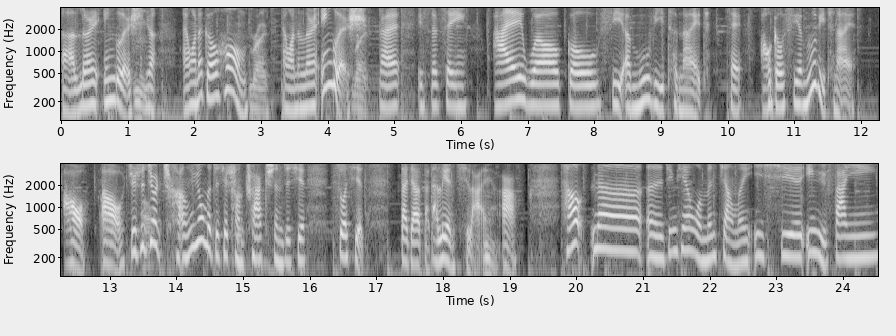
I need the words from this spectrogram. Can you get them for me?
呃、learn English，、你说 I want to go home。 Right. I want to learn English, Right. right? Instead of saying, I will go see a movie tonight, say, I'll go see a movie tonight. 哦哦，就是就常用的这些 contraction 这些缩写，大家把它练起来、啊。 好，那呃，今天我们讲了一些英语发音，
